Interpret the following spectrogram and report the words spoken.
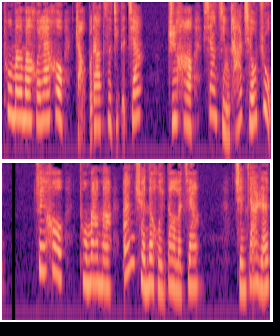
兔妈妈回来后找不到自己的家，只好向警察求助。最后，兔妈妈安全的回到了家，全家人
